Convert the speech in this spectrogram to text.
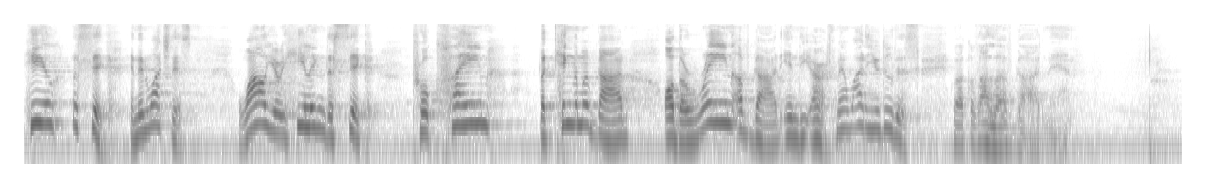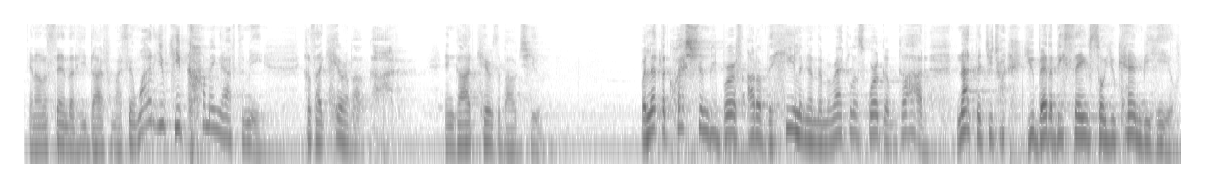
heal the sick. And then watch this. While you're healing the sick, proclaim the kingdom of God or the reign of God in the earth. Man, why do you do this? Well, because I love God, man. And I understand that He died for my sin. Why do you keep coming after me? Because I care about God, and God cares about you. But let the question be birthed out of the healing and the miraculous work of God. Not that you try, you better be saved so you can be healed.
